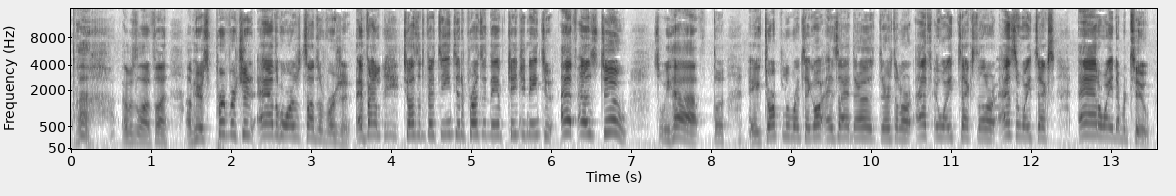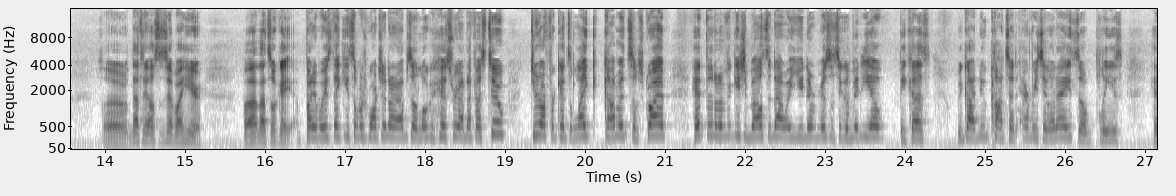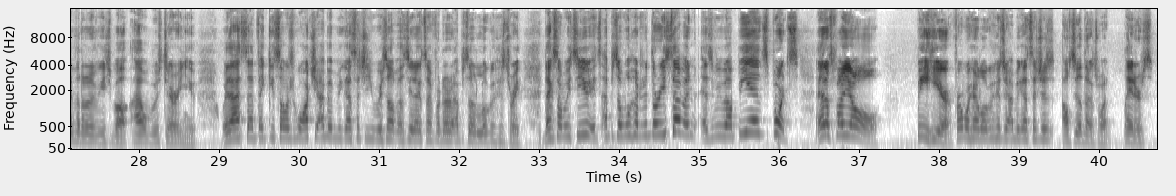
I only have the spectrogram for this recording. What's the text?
uh, that was a lot of fun. Um, here's print version and the horizontal version. And finally, 2015 to the present, they have changed the name to FS2. So we have the, a dark blue rectangle. Inside there, there's the letter F in white text, the letter S in white text, and a white number two. So nothing else to say about here. But that's okay. But anyways, thank you so much for watching our episode of Logo History on FS2. Do not forget to like, comment, subscribe, hit the notification bell so that way you never miss a single video because we got new content every single day. So please hit the notification bell. I will be staring you. With that said, thank you so much for watching. I hope you guys such a yourself. I'll see you next time for another episode of Logo History. Next time we see you, it's episode 137 as we will be in sports and Espanol. Be here. For more here Logo History, I'm Miguel Sanchez. I'll see you on the next one. Laters.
